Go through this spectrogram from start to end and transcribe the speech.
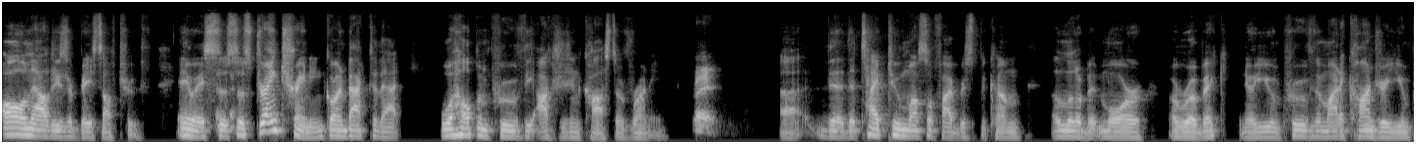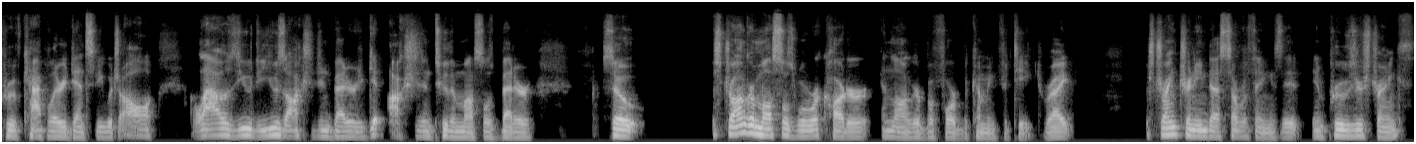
all analogies are based off truth. Anyway, so so strength training, going back to that, will help improve the oxygen cost of running. Right. Uh, the the type two muscle fibers become a little bit more aerobic. You know, you improve the mitochondria, you improve capillary density, which all allows you to use oxygen better, to get oxygen to the muscles better. So stronger muscles will work harder and longer before becoming fatigued, right? Strength training does several things. It improves your strength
